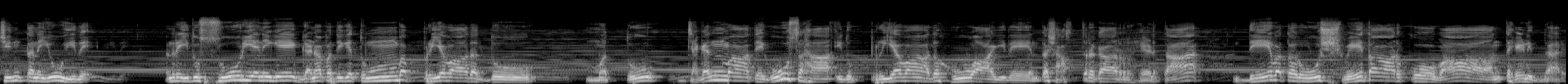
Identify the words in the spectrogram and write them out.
ಚಿಂತನೆಯೂ ಇದೆ. ಅಂದರೆ ಇದು ಸೂರ್ಯನಿಗೆ, ಗಣಪತಿಗೆ ತುಂಬ ಪ್ರಿಯವಾದದ್ದು ಮತ್ತು ಜಗನ್ಮಾತೆಗೂ ಸಹ ಇದು ಪ್ರಿಯವಾದ ಹೂವಾಗಿದೆ ಅಂತ ಶಾಸ್ತ್ರಕಾರರು ಹೇಳ್ತಾ, ದೇವತರು ಶ್ವೇತಾರ್ಕೋವಾ ಅಂತ ಹೇಳಿದ್ದಾರೆ.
